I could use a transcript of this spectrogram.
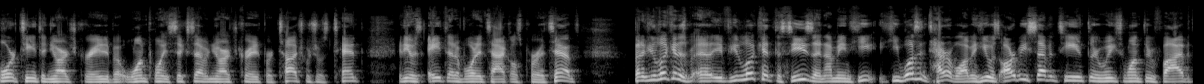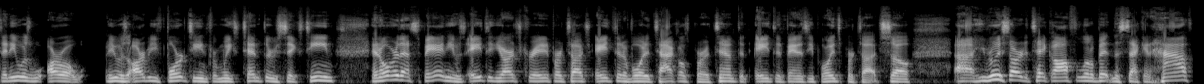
14th in yards created, but 1.67 yards created per touch, which was 10th, and he was eighth in avoided tackles per attempt. But if you look at his, uh, if you look at the season, I mean, he he wasn't terrible. I mean, he was RB 17 through weeks one through five, but then he was he was RB 14 from weeks 10 through 16. And over that span, he was eighth in yards created per touch, eighth in avoided tackles per attempt, and eighth in fantasy points per touch. So uh, he really started to take off a little bit in the second half.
